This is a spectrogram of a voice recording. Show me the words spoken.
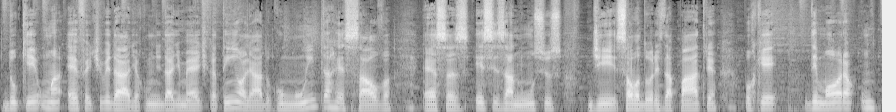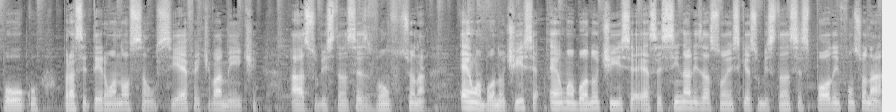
do que uma efetividade. A comunidade médica tem olhado com muita ressalva essas, esses anúncios de salvadores da pátria, porque demora um pouco para se ter uma noção se efetivamente as substâncias vão funcionar. É uma boa notícia? É uma boa notícia essas sinalizações que as substâncias podem funcionar,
